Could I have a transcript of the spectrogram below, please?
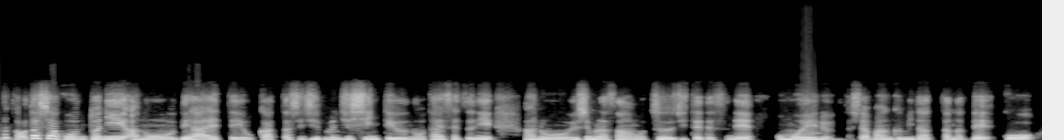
なんか私は本当に、あの、出会えてよかったし、自分自身っていうのを大切に、あの、吉村さんを通じてですね、思える、私は番組だったので、こう、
